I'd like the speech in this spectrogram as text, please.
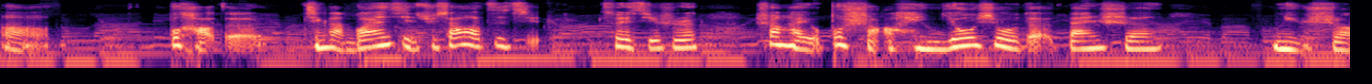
嗯。不好的情感关系去消耗自己，所以其实上海有不少 很优秀的单身女生，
